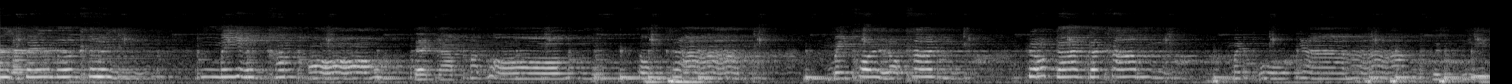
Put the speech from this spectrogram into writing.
าจะเป็นเมืองขึ้น ไม่ยืนคำขอ แต่กลับมาของสงครามไม่ทนหรอกท่าน เพราะการกระทำมันถูกยามขึ้นผิด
